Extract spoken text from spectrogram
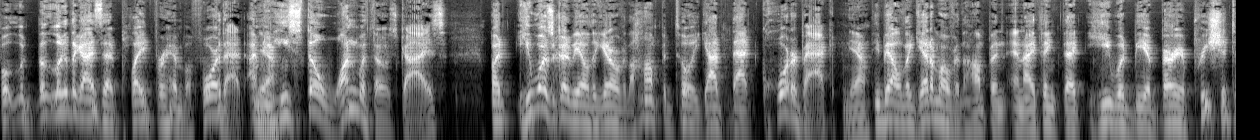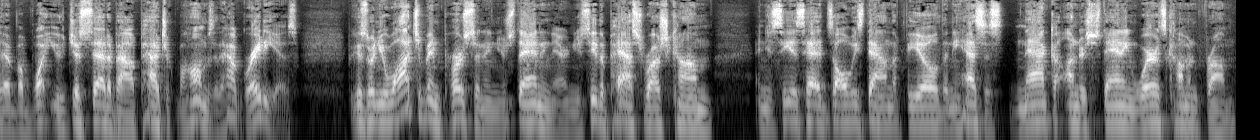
Look, look at the guys that played for him before that. I mean, Yeah. he still won with those guys, but he wasn't going to be able to get over the hump until he got that quarterback. Yeah. he'd be able to get him over the hump, and, and I think that he would be a very appreciative of what you just said about Patrick Mahomes and how great he is. Because when you watch him in person and you're standing there and you see the pass rush come and you see his head's always down the field and he has this knack of understanding where it's coming from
